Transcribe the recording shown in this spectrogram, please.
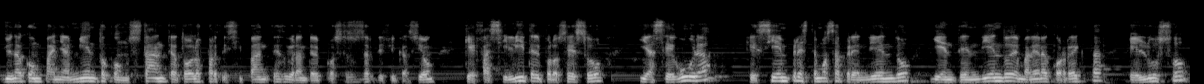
y un acompañamiento constante a todos los participantes durante el proceso de certificación que facilita el proceso y asegura que siempre estemos aprendiendo y entendiendo de manera correcta el uso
